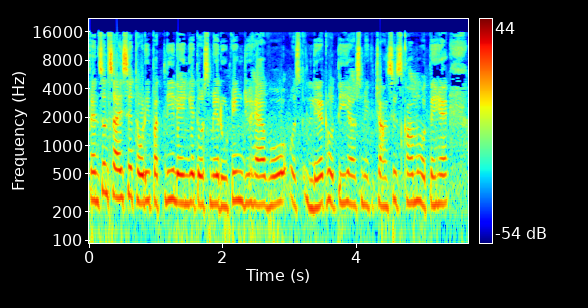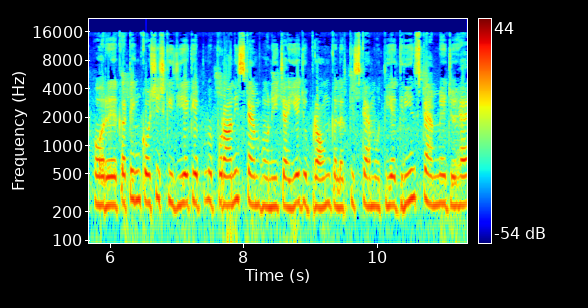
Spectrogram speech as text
पेंसिल साइज़ से थोड़ी पतली लेंगे तो उसमें रूटिंग जो है वो लेट होती है, उसमें चांसेस कम होते हैं। और कटिंग कोशिश कीजिए कि पुरानी स्टेम होनी चाहिए जो ब्राउन कलर की स्टेम होती है। ग्रीन स्टेम में जो है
